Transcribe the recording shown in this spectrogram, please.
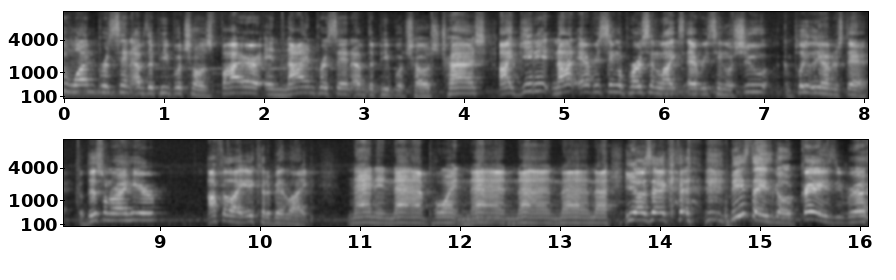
91% of the people chose fire and 9% of the people chose trash. I get it. Not every single person likes every single shoe. I completely understand. But this one right here I feel like it could have been like 99.9999 you know what i'm saying? These things go crazy bro.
